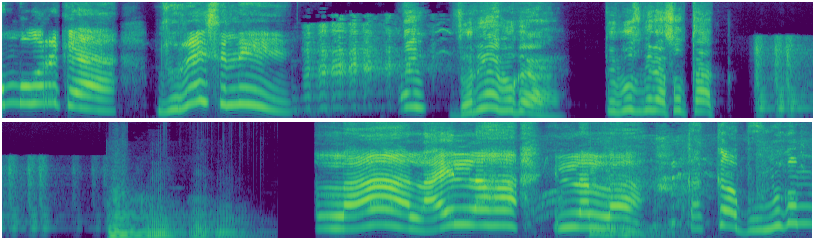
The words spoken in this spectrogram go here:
অম্ব করে কে জড়িয়ে তুই বুঝবি না চুপ থাক। লা লা ইলাহা ইল্লাল্লাহ কাকা ভূমিকম্প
